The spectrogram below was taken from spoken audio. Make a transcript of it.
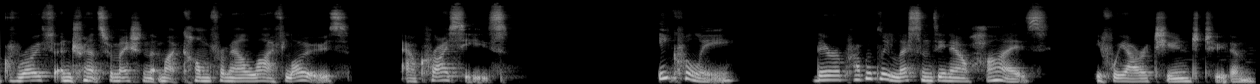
growth and transformation that might come from our life lows, our crises. Equally, there are probably lessons in our highs if we are attuned to them.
